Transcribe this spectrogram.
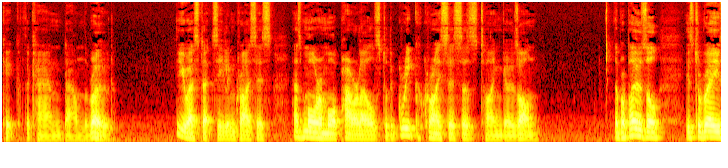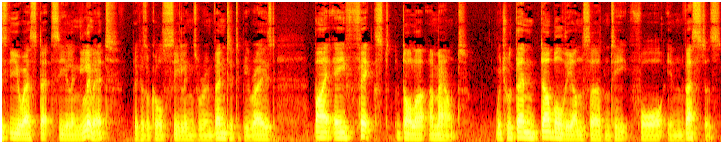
kick the can down the road. The US debt ceiling crisis has more and more parallels to the Greek crisis as time goes on. The proposal is to raise the US debt ceiling limit, because of course ceilings were invented to be raised, by a fixed dollar amount, which would then double the uncertainty for investors.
